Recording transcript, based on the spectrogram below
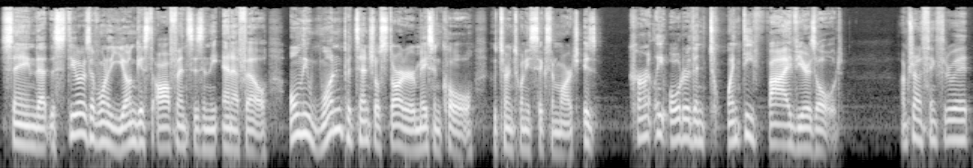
saying that the Steelers have one of the youngest offenses in the NFL. Only one potential starter, Mason Cole, who turned 26 in March, is currently older than 25 years old. I'm trying to think through it.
